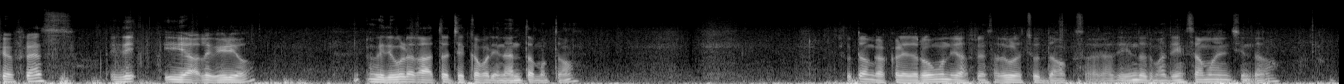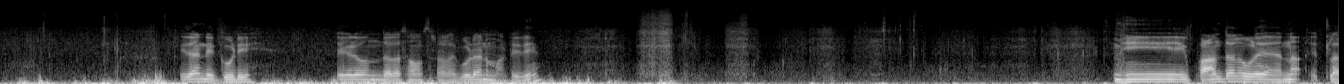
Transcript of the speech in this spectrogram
Okay friends. ఇది ఇవాళ వీడియో. ఇది కూడా రాత్రి చెక్కబడింది అంతా మొత్తం. చూద్దాం అక్కడ ఏదో రూమ్ ఉంది కదా ఫ్రెండ్స్ అది కూడా చూద్దాం ఒకసారి. అది ఏందో మా దేనికి సంబంధించిందో? ఇదండి గుడి. ఏడు వందల సంవత్సరాల గుడి అనమాట ఇది. మీ ప్రాంతంలో కూడా ఏమన్నా ఇట్లా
